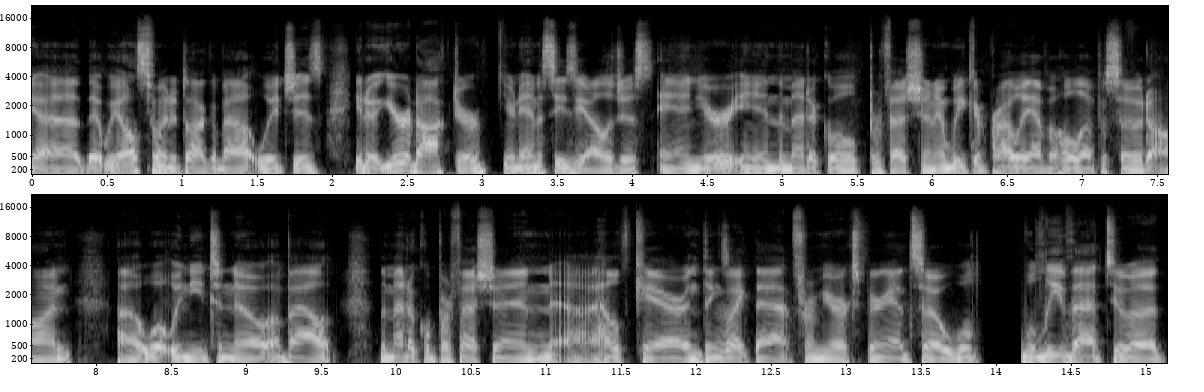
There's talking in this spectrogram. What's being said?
uh, that we also want to talk about, which is you know you're a doctor, you're an anesthesiologist, and you're in the medical profession, and we could probably have a whole episode on uh, what we need to know about the medical profession, uh, healthcare, and things like that from your experience. So we'll we'll leave that to a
